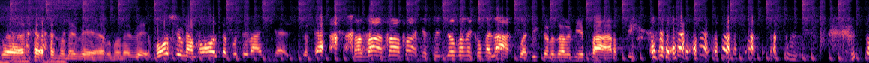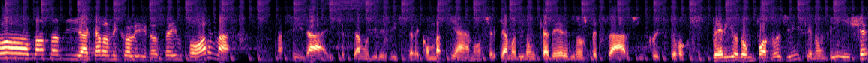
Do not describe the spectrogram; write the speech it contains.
Eh, non è vero, non è vero. Forse una volta poteva anche essere. ma va, va, va, che sei giovane come l'acqua, dicono dalle mie parti. oh, mamma mia, caro Nicolino, sei in forma? Ma sì, dai, cerchiamo di resistere, combattiamo, cerchiamo di non cadere, di non spezzarci in questo periodo un po' così che non finisce,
